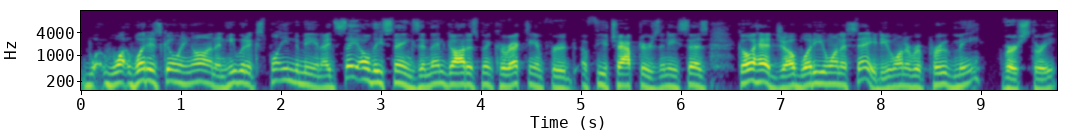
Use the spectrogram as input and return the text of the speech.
what, what, what is going on, and he would explain to me, and I'd say all these things, and then God has been correcting him for a few chapters, and he says, Go ahead, Job, what do you want to say? Do you want to reprove me? Verse 3.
